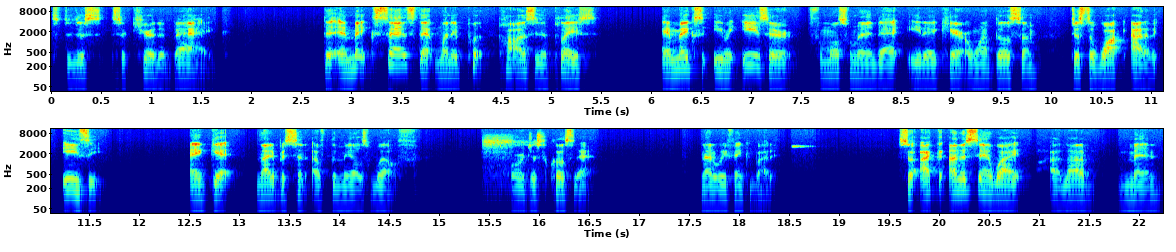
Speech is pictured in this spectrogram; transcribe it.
to just secure the bag, that it makes sense that when they put policies in place, it makes it even easier for most women that either care or want to build some just to walk out of it. Easy and get 90% of the male's wealth, or just close to that. Now that we think about it. So I can understand why a lot of men,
